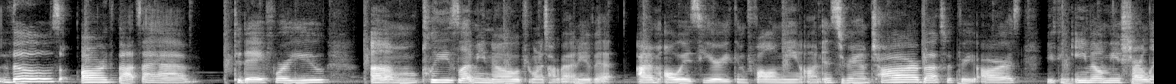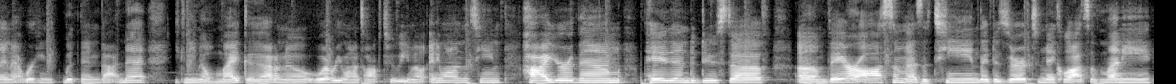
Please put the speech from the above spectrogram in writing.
those are the thoughts I have today for you. Um, please let me know if you want to talk about any of it. I'm always here. You can follow me on Instagram, charbucks with three R's. You can email me, Charlene at workingwithin.net. You can email Micah, I don't know, whoever you want to talk to, email anyone on the team. Hire them, pay them to do stuff. Um, they are awesome as a team. They deserve to make lots of money.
